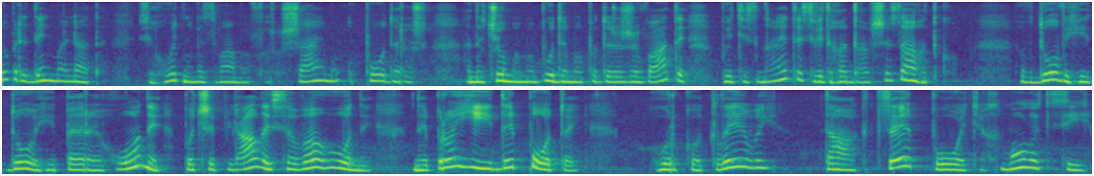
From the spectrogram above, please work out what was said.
Добрий день, малята! Сьогодні ми з вами вирушаємо у подорож. А на чому ми будемо подорожувати, ви дізнаєтесь, відгадавши загадку. В довгі-довгі перегони почеплялися вагони, не проїде потай. Гуркотливий. Так, це потяг, молодці.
